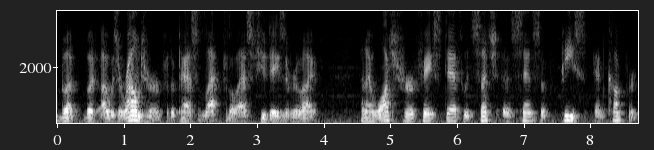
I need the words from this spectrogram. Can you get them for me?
but but I was around her for the past la- for the last few days of her life, and I watched her face death with such a sense of peace and comfort.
